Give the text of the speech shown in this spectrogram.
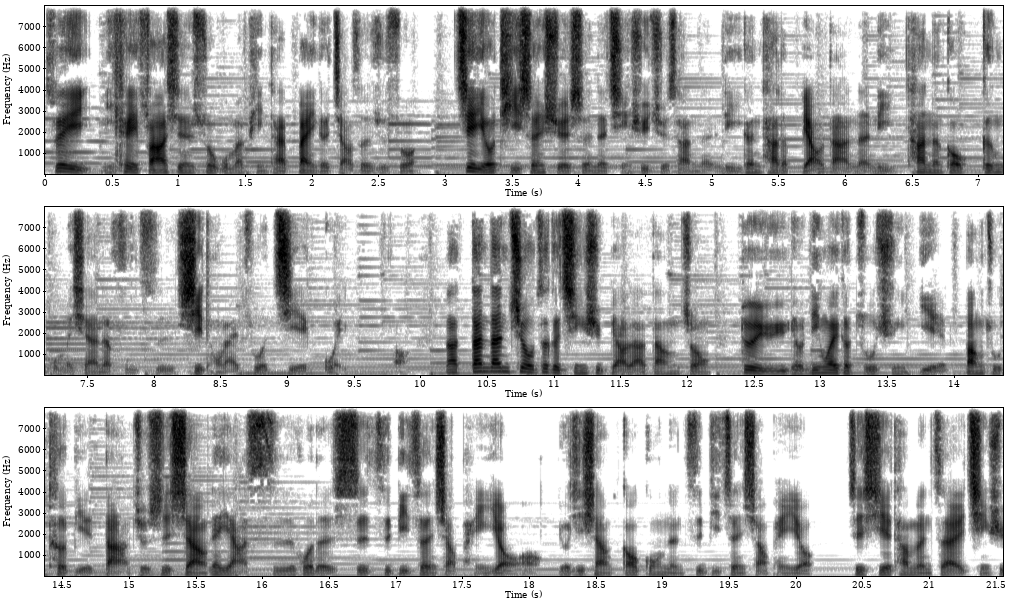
所以你可以发现说，我们平台扮一个角色，就是说，借由提升学生的情绪觉察能力跟他的表达能力，他能够跟我们现在的辅咨系统来做接轨。那单单就这个情绪表达当中，对于有另外一个族群也帮助特别大，就是像类亚斯或者是自闭症小朋友哦，尤其像高功能自闭症小朋友这些，他们在情绪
